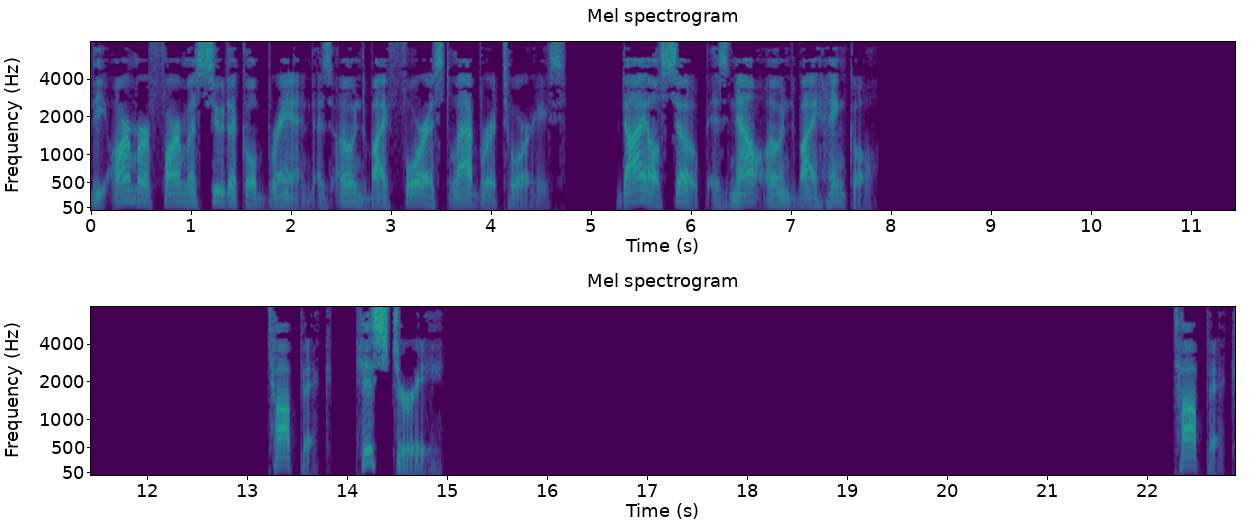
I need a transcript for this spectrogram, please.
The Armour pharmaceutical brand is owned by Forest Laboratories. Dial soap is now owned by Henkel. Topic: History. Topic:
